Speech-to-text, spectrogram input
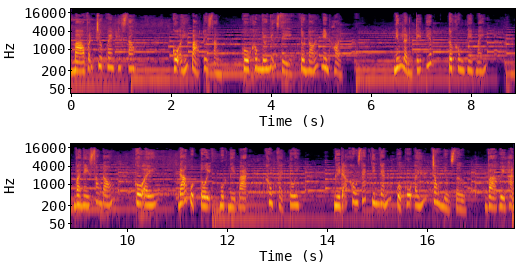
mà vẫn chưa quen hay sao? Cô ấy bảo tôi rằng cô không nhớ những gì tôi nói nên hỏi. Những lần kế tiếp tôi không nghe máy. Vài ngày sau đó, cô ấy đã buộc tội một người bạn, không phải tôi. Người đã không xét tin nhắn của cô ấy trong nhiều giờ và gửi hẳn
